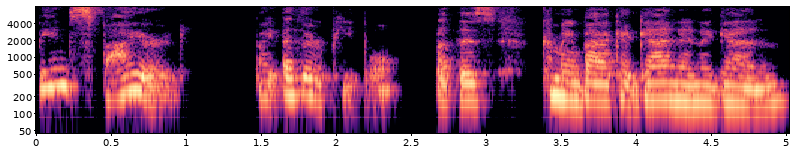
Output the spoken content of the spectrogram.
Be inspired by other people, but this coming back again and again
